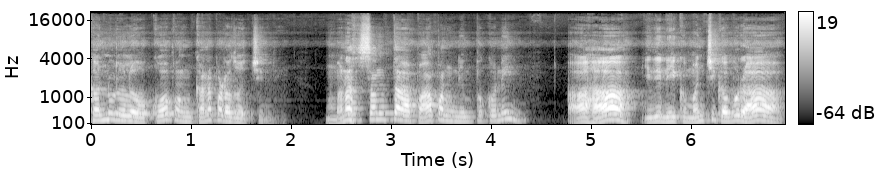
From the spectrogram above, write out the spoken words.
కన్నులలో కోపం కనపడదొచ్చింది. మనస్సంతా పాపం నింపుకొని ఆహా ఇది నీకు మంచి కబురా.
